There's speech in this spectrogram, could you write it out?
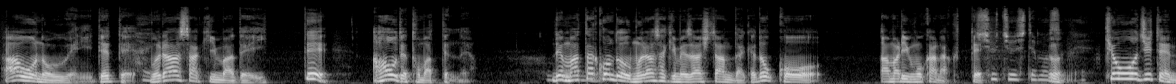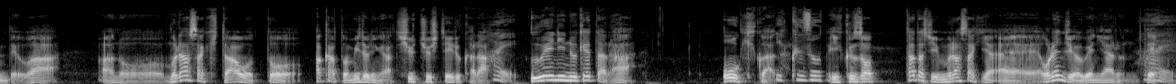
青の上に出て、はい、紫まで行って、青で止まってんのよ。で、また今度紫目指したんだけど、こう、あまり動かなくて。集中してますね。うん、今日時点では、あの、紫と青と赤と緑が集中しているから、はい、上に抜けたら大きく上がる。行くぞ。行くぞ。ただし紫が、えー、オレンジが上にあるんで、はい、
